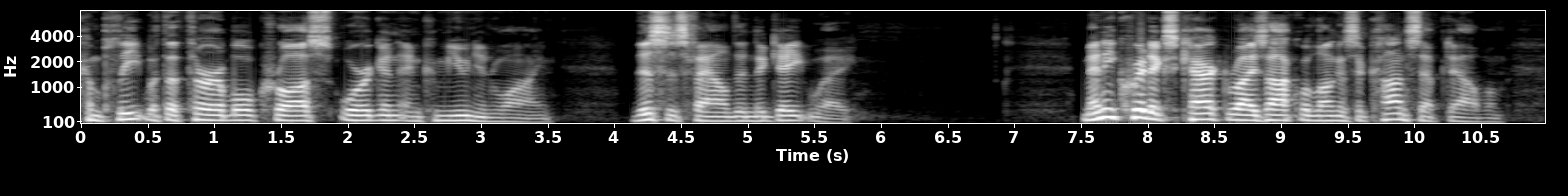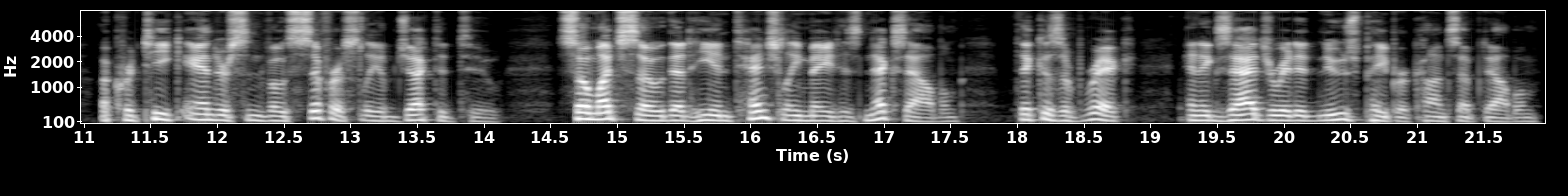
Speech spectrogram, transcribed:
complete with a thurible, cross, organ, and communion wine. This is found in the gatefold. Many critics characterize Aqualung as a concept album, a critique Anderson vociferously objected to, so much so that he intentionally made his next album, Thick as a Brick, an exaggerated newspaper concept album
